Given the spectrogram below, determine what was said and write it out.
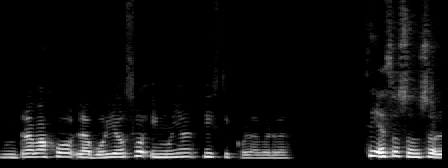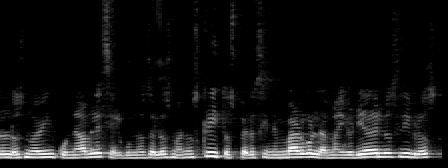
un trabajo laborioso y muy artístico, la verdad. Sí, esos son solo los nueve incunables y algunos de los manuscritos, pero sin embargo la mayoría de los libros,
